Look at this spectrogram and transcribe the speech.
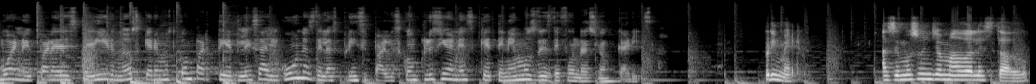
Bueno, y para despedirnos queremos compartirles algunas de las principales conclusiones que tenemos desde Fundación Carisma. Primero, hacemos un llamado al Estado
